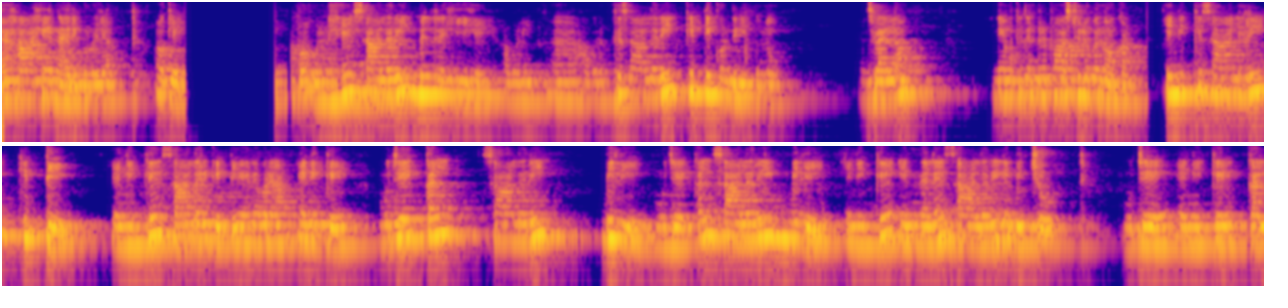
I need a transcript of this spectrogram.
രഹാഹെ എന്നായിരിക്കും വരിക. ഓക്കെ അപ്പൊ ഉൻഹെ സാലറി മിൽ രഹി ഹെ. അവൾ അവർക്ക് സാലറി കിട്ടിക്കൊണ്ടിരിക്കുന്നു. മനസ്സിലായല്ലോ? ഇനി നമുക്ക് ഇതിന്റെ ഒരു പാസ്റ്റ് രൂപം നോക്കാം. എനിക്ക് സാലറി കിട്ടി. എനിക്ക് സാലറി കിട്ടി. എങ്ങനെ പറയാം എനിക്ക്. മുജേക്കൽ കൽ സാലറി മിലി. മുജേക്കൽ കൽ സാലറി മിലി. എനിക്ക് ഇന്നലെ സാലറി ലഭിച്ചു. മുജെ എനിക്ക് കൽ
